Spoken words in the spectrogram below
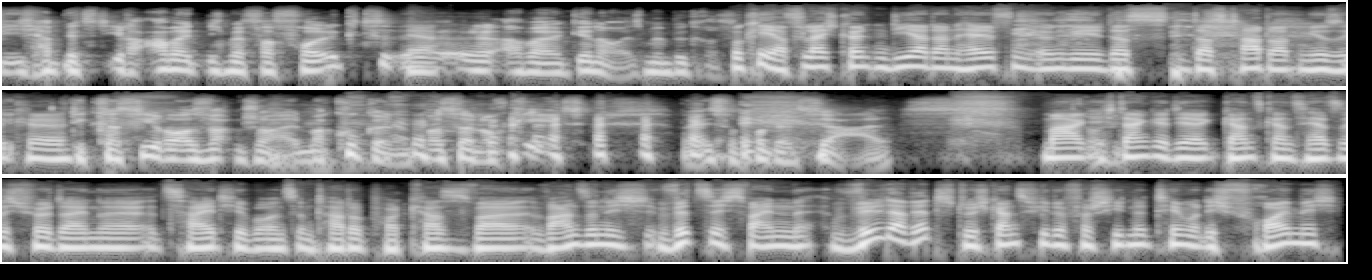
ich habe jetzt ihre Arbeit nicht mehr verfolgt, ja. äh, aber genau, ist mir ein Begriff. Okay, ja, vielleicht könnten die ja dann helfen, irgendwie das, das Tatort-Musical. Die Kassierer aus Wattenscheid, mal gucken, was da noch geht. da ist so Potenzial. Spezial. Marc, ich danke dir ganz, ganz herzlich für deine Zeit hier bei uns im Tatort-Podcast. Es war wahnsinnig witzig. Es war ein wilder Ritt durch ganz viele verschiedene Themen und ich freue mich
